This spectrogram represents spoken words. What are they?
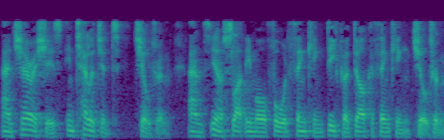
and cherishes intelligent children and you know slightly more forward thinking deeper darker thinking children.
